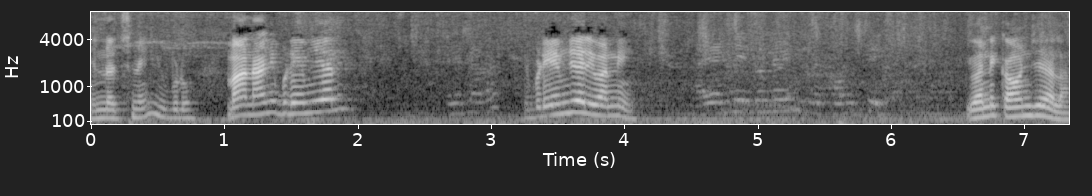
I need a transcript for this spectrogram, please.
ఎన్ని వచ్చినాయి ఇప్పుడు. మా నాన్న ఇప్పుడు ఏం చేయాలి? ఇప్పుడు ఏం చేయాలి ఇవన్నీ? ఇవన్నీ కౌంట్ చేయాలా?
